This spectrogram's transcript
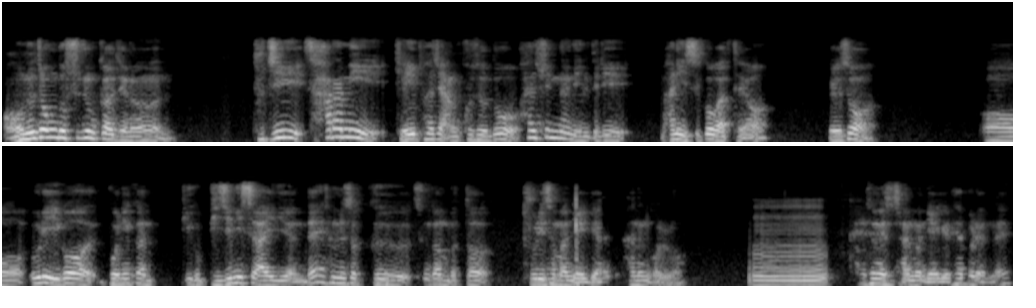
어느 정도 수준까지는 굳이 사람이 개입하지 않고서도 할 수 있는 일들이 많이 있을 것 같아요. 그래서, 어, 우리 이거 보니까 이거 비즈니스 아이디어인데 하면서 그 순간부터 둘이서만 얘기하는 걸로. 음, 방송에서 잘못 얘기를 해버렸네.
